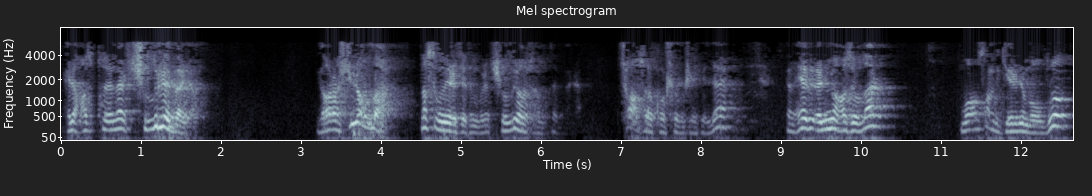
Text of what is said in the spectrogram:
hele Hazreti Ömer çıldırıyor böyle. Ya Resulallah nasıl bunu dedim böyle çıldırıyor Hazreti böyle. Sağa sağa koşuyor bu şekilde. Yani her ölüme hazırlar muazzam bir gerilim oldu.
